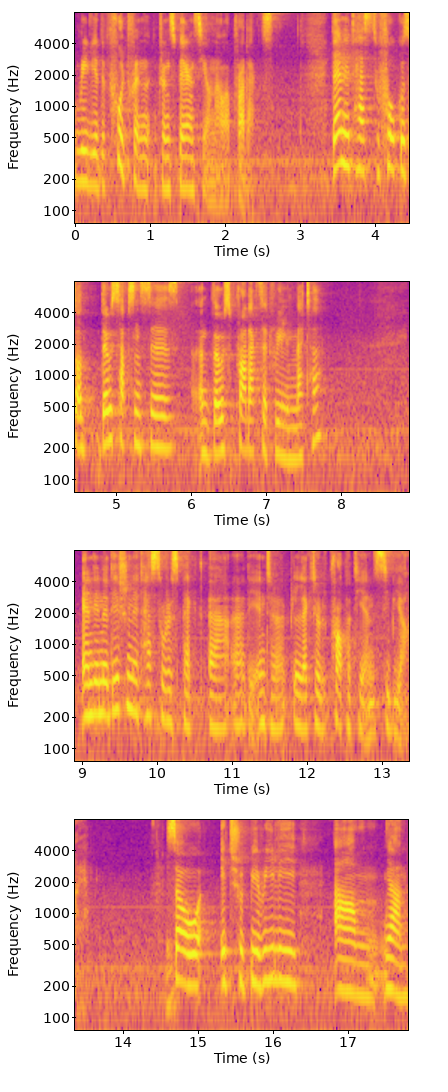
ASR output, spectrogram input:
really the full transparency on our products. Then it has to focus on those substances and those products that really matter. And in addition, it has to respect uh, uh, the intellectual property and CBI. So it should be really, um, yeah,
